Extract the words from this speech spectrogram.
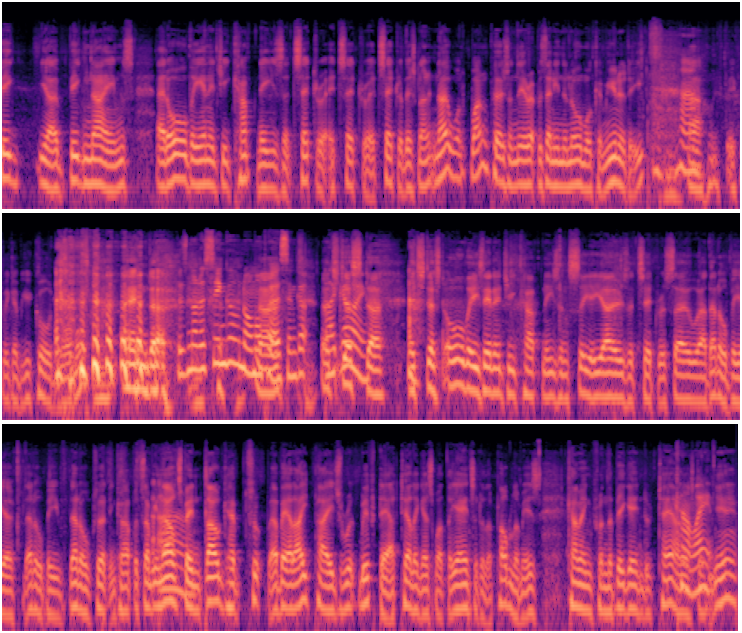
big, you know, big names at all the energy companies, etc., etc., etc. There's no, no one, person there representing the normal community, uh, if, if we can be called normal, and. Uh, There's not a single normal no, person go- it's like just going. uh, it's just all these energy companies and CEOs, etc. So uh, that'll be a that'll be that'll certainly come up with something. Ah. They'll spend they'll have th- about eight page ri- ripped out telling us what the answer to the problem is coming from the big end of town. Can't wait. Yeah,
